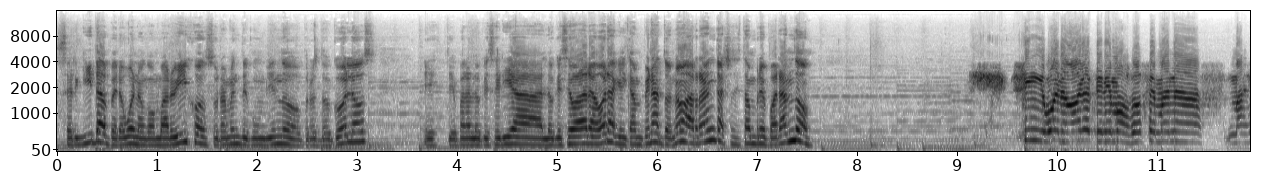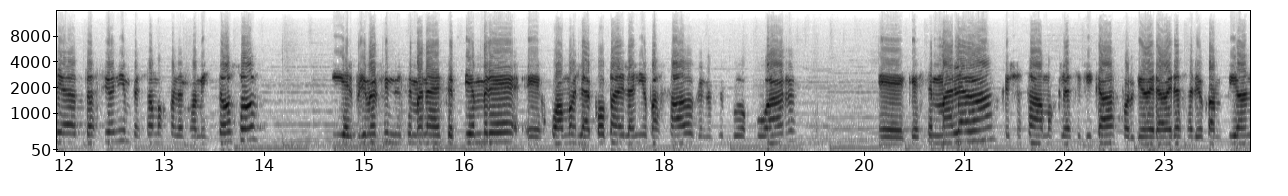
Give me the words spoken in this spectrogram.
cerquita, pero bueno, con barbijo, seguramente cumpliendo protocolos, este, para lo que sería, lo que se va a dar ahora, que el campeonato, ¿no? Arranca, ya se están preparando. Sí, bueno, ahora tenemos dos semanas más de adaptación y empezamos con los amistosos. Y el primer fin de semana de septiembre eh, jugamos la Copa del año pasado, que no se pudo jugar, eh, que es en Málaga, que ya estábamos clasificadas porque Vera Vera salió campeón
